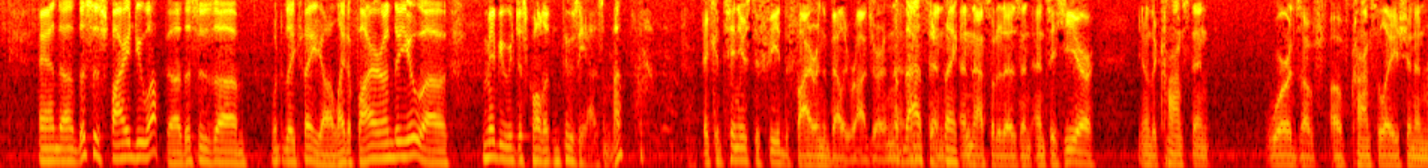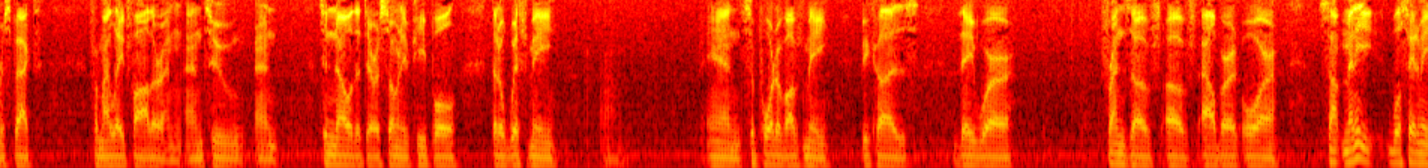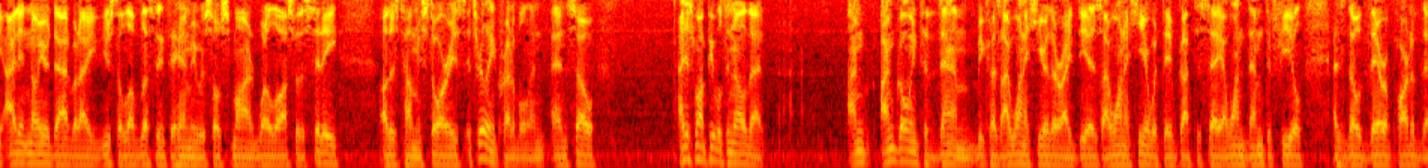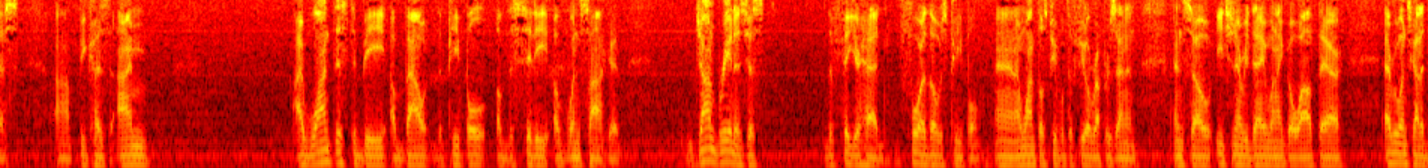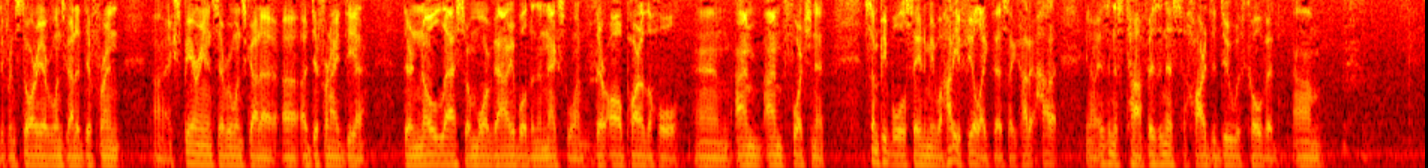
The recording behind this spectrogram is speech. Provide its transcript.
and uh, this has fired you up. Uh, this is um, what do they say? Uh, light a fire under you. Uh, maybe we just call it enthusiasm, huh? It continues to feed the fire in the belly, Roger, and that's and, it. Thank and you. that's what it is. And and to hear, you know, the constant words of of consolation and respect from my late father, and and to and to know that there are so many people that are with me um, and supportive of me because they were friends of of Albert or some many will say to me, I didn't know your dad, but I used to love listening to him. He was so smart. What a loss for the city. Others tell me stories. It's really incredible. And and so I just want people to know that I'm I'm going to them because I want to hear their ideas. I want to hear what they've got to say. I want them to feel as though they're a part of this uh, because I'm I want this to be about the people of the city of Woonsocket. John Brien is just the figurehead for those people, and I want those people to feel represented. And so each and every day when I go out there, everyone's got a different story, everyone's got a different uh, experience, everyone's got a, a, a different idea. They're no less or more valuable than the next one. They're all part of the whole, and I'm I'm fortunate. Some people will say to me, "Well, how do you feel like this? Like, how do, how you know? Isn't this tough? Isn't this hard to do with COVID?" Um,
